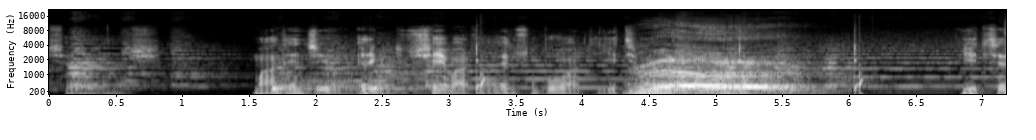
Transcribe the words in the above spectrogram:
şeyler gelmiş? Madenci elek- şey vardı en son bu vardı yeti. Yeti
